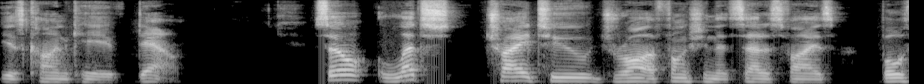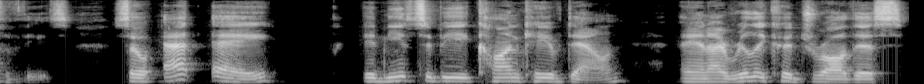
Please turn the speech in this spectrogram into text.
is concave down. So let's try to draw a function that satisfies both of these. So at A, it needs to be concave down, and I really could draw this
